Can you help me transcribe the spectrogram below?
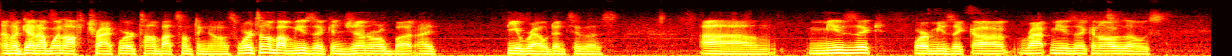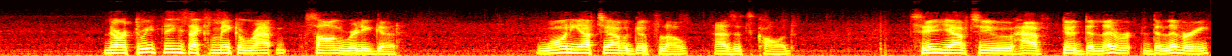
and again, I went off track. We were talking about something else. We are talking about music in general, but I derailed into this. Um, music or music, uh, rap music, and all of those. There are three things that can make a rap song really good. One, you have to have a good flow, as it's called. Two, you have to have good deliver delivery,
